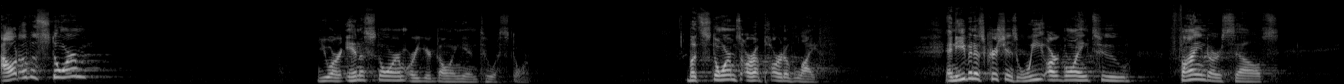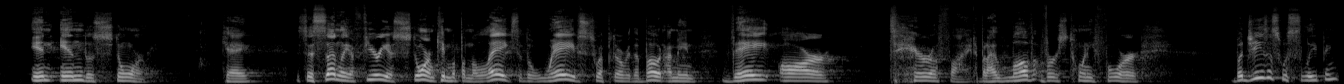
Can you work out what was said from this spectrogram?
out of a storm, you are in a storm, or you're going into a storm. But storms are a part of life. And even as Christians, we are going to find ourselves in, in the storm. Okay? It says, suddenly a furious storm came up on the lake, so the waves swept over the boat. I mean, they are terrified. But I love verse 24. But Jesus was sleeping.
